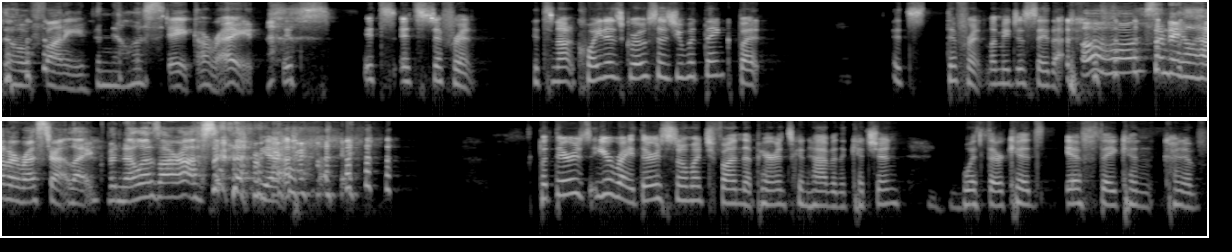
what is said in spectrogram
so funny. Vanilla steak. All right. It's it's it's different. It's not quite as gross as you would think, but it's different. Let me just say that. oh, someday he'll have a restaurant like Vanilla's Are Us. yeah. but there's, you're right. There's so much fun that parents can have in the kitchen mm-hmm. with their kids if they can kind of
